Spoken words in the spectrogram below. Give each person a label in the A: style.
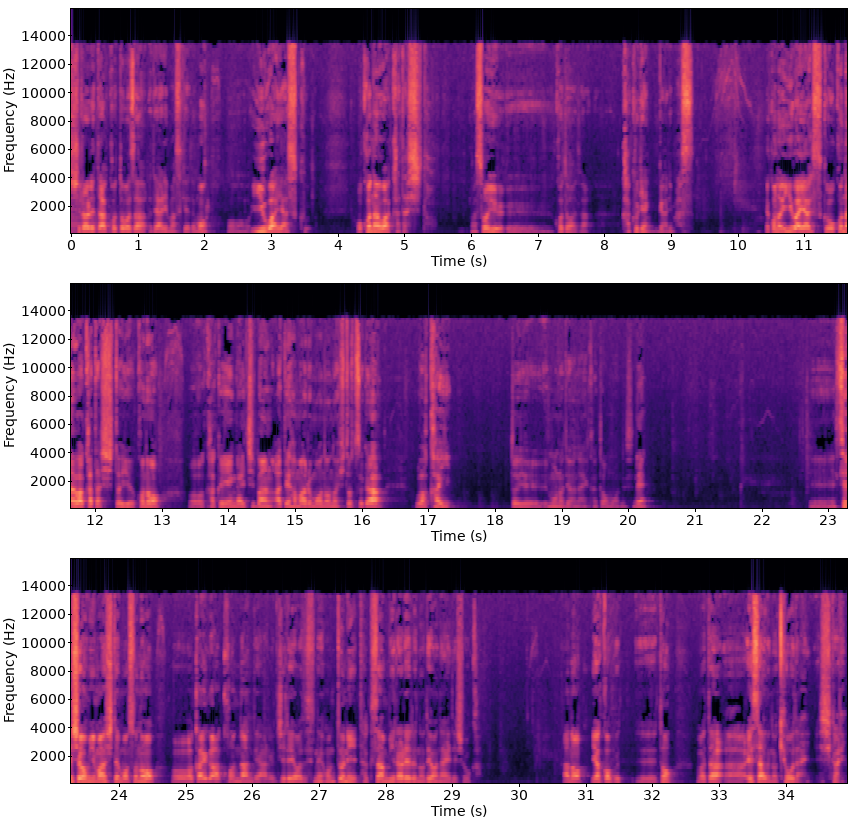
A: 知られたことわざでありますけれども、言うは安く、行うは形と、まあ、そういうことわざ、格言があります。この言うは安く、行うは形という、この格言が一番当てはまるものの一つが、和解というものではないかと思うんですね。聖書を見ましても、その和解が困難である事例はですね、本当にたくさん見られるのではないでしょうか。あの、ヤコブと、また、エサウの兄弟しかり。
